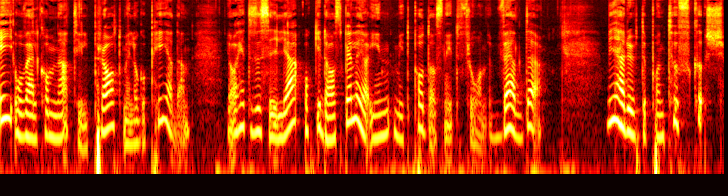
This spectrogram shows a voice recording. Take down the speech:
Hej och välkomna till Prat med logopeden. Jag heter Cecilia och idag spelar jag in mitt poddavsnitt från Väddö. Vi är här ute på en TUFF-kurs.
